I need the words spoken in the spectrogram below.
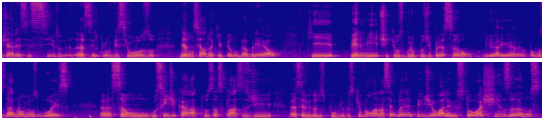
gera esse círculo vicioso denunciado aqui pelo Gabriel, que permite que os grupos de pressão, e aí vamos dar nome aos bois, eh, são os sindicatos, as classes de eh, servidores públicos que vão lá na Assembleia pedir: olha, eu estou há X anos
